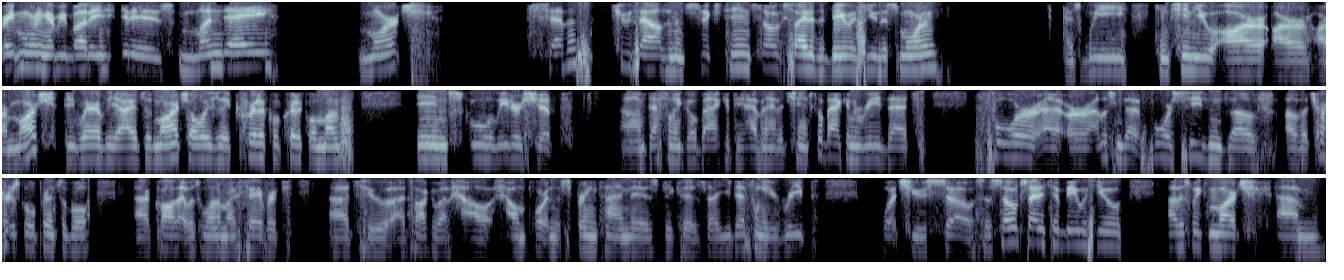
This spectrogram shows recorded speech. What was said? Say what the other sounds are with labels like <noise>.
Great morning, everybody. It is Monday, March 7th, 2016. So excited to be with you this morning as we continue our, our, our march. Beware of the Ides of March, always a critical, critical month in school leadership. Um, definitely go back if you haven't had a chance. Go back and read that four, uh, or I listened to that four seasons of, of a charter school principal uh, call. That was one of my favorites uh, to uh, talk about how, how important the springtime is because uh, you definitely reap what you sow. So, so excited to be with you uh, this week in March. Um,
